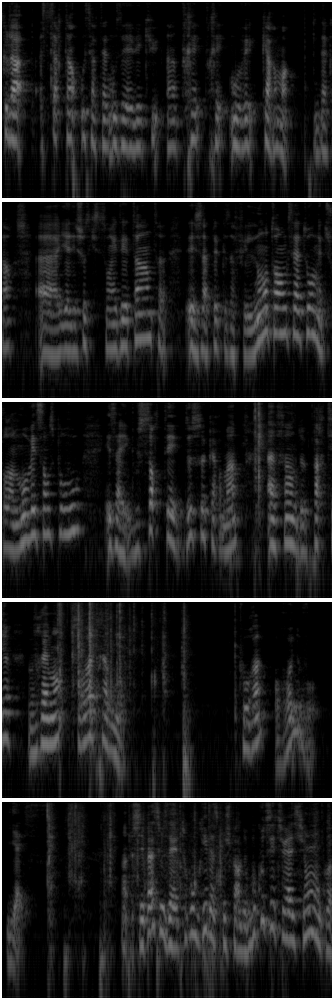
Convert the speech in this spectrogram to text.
que là, certains ou certaines, vous avez vécu un très très mauvais karma. D'accord? Euh, Il y a des choses qui se sont éteintes et ça peut-être que ça fait longtemps que ça tourne, mais toujours dans le mauvais sens pour vous. Et ça y est, vous sortez de ce karma afin de partir vraiment sur votre avenir. Pour un renouveau. Yes je ne sais pas si vous avez tout compris parce que je parle de beaucoup de situations, donc euh,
